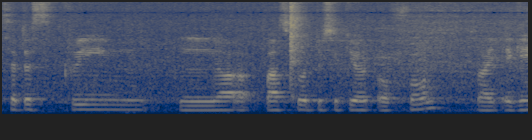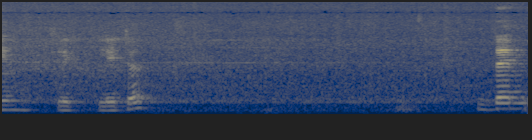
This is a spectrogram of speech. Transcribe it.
Set a screen passcode to secure a phone. So I again click later then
